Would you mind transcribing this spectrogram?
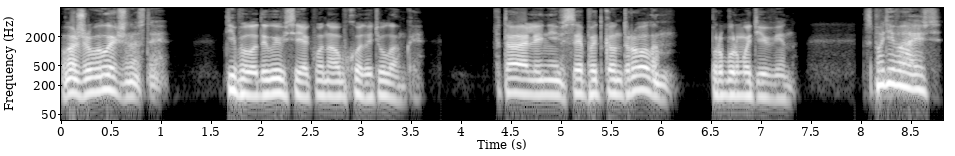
Ваше величносте. Тіполо дивився, як вона обходить уламки. В Таліні все під контролем, пробурмотів він. Сподіваюсь,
